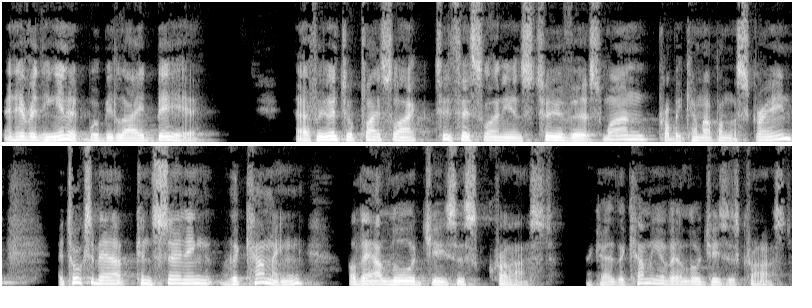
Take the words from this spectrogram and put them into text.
and everything in it will be laid bare. Uh, if we went to a place like 2 Thessalonians 2, verse 1, probably come up on the screen, it talks about concerning the coming of our Lord Jesus Christ. Okay, the coming of our Lord Jesus Christ.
